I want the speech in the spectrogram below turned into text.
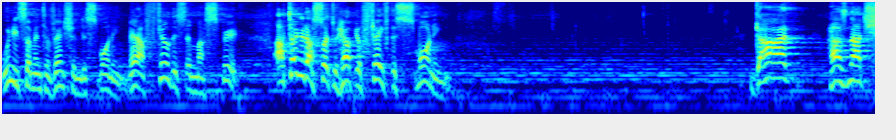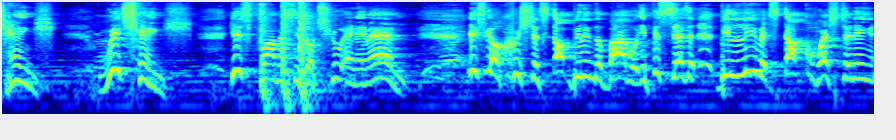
We need some intervention this morning. May I feel this in my spirit. I'll tell you that story to help your faith this morning. God has not changed. We change. His promises are true and amen. If you're a Christian, stop believing the Bible. If it says it, believe it. Stop questioning.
